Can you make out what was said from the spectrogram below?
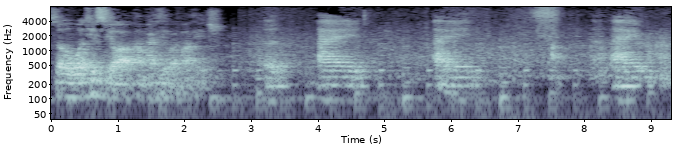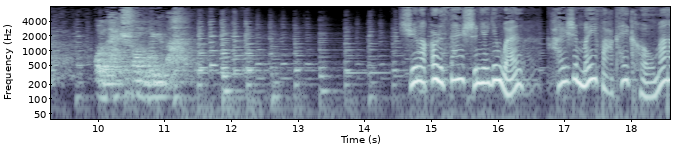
So what is your competitive advantage? Uh, I, I, I, 我们还是说母语吧。 学了二三十年英文，还是没法开口吗？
